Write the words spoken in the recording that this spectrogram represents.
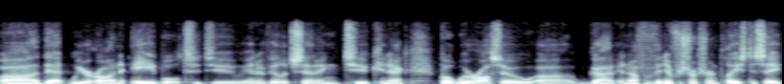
Uh, that we are unable to do in a village setting to connect. But we're also uh, got enough of an infrastructure in place to say,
